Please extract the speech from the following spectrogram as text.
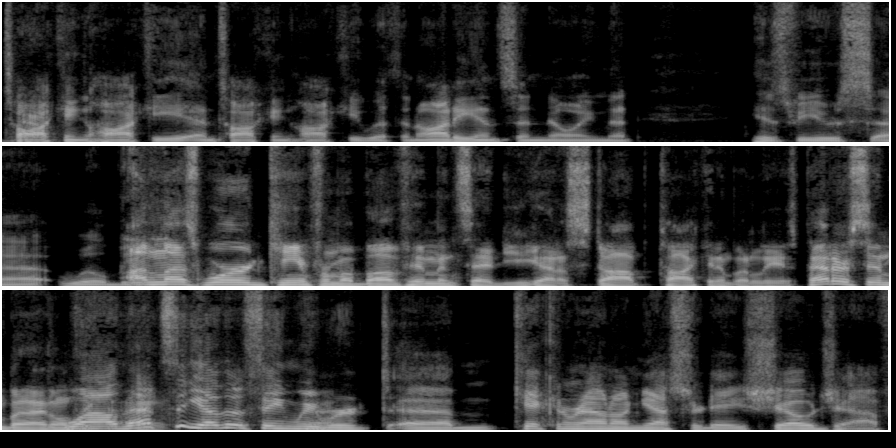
talking yeah. hockey and talking hockey with an audience and knowing that his views uh, will be unless word came from above him and said you got to stop talking about Elias Pettersson. But I don't. Well, that's the other thing we yeah. were um, kicking around on yesterday's show, Jeff.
